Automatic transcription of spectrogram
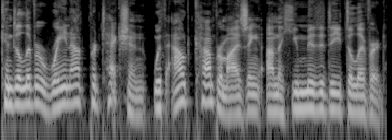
can deliver rainout protection without compromising on the humidity delivered.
